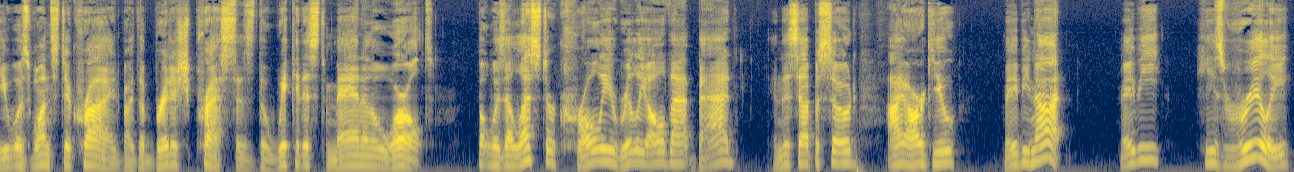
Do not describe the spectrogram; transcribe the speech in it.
He was once decried by the British press as the wickedest man in the world. But was Aleister Crowley really all that bad? In this episode, I argue maybe not. Maybe he's really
